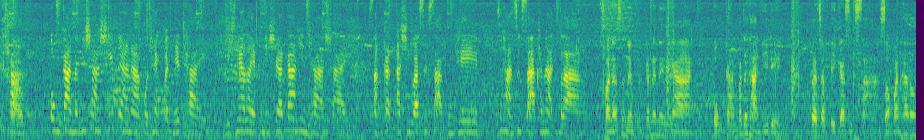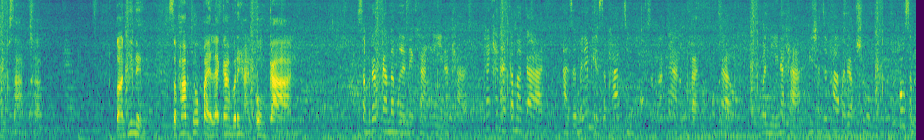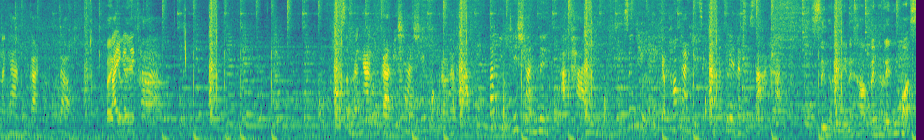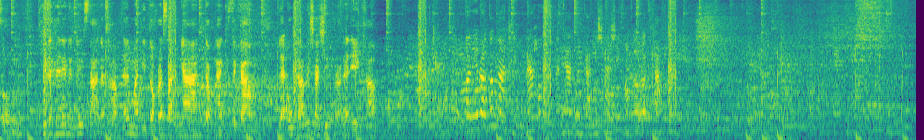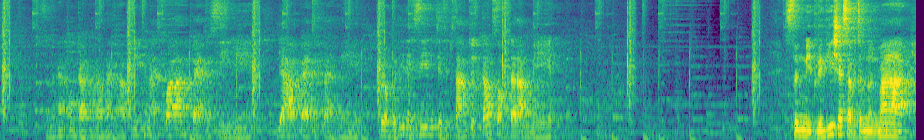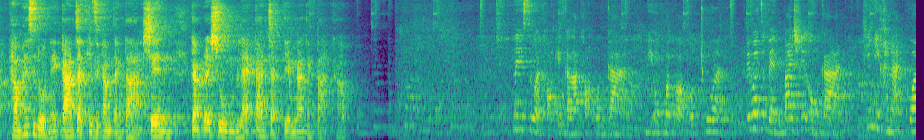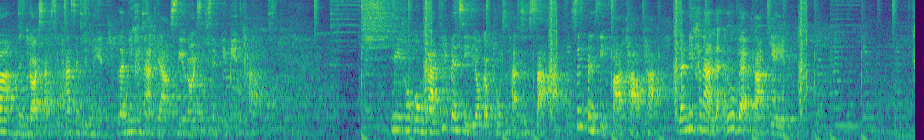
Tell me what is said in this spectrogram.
ดีครับองค์การนักวิชาชีพในอนาคตแห่งประเทศไทย วิทยาลัยพนิชยาการอินทราชัย สังกัดอาชีวศึกษากรุงเทพ สถานศึกษาขนาดกลาง ขอนำเสนอผลการดำเนินงาน องค์การมาตรฐานดีเด่น ประจำปีการศึกษา 2563 ครับ ตอนที่ 1 สภาพทั่วไปและการบริหารองค์การ สำหรับการประเมินในครั้งนี้นะคะท่านคณะกรรมการอาจจะไม่ได้เห็นสภาพจริงของสำนักงานองค์การของพ วกเราวันนี้นะคะ ดิฉันจะพาไปรับชมห้องสำนักงานองค์การของพวกเราไปกันเลยค่ะห้องสำนักงานองค์การวิชาชีพของเรานะคะ ตั้งอยู่ที่ชั้น 1 อาคารหนึ่งซึ่งจะอยู่ติดกับห้องงานกิจกรรมนักเรียนนักศึกษาค่ะ ซึ่งทำเลนี้นะครับ เป็นทำเลที่เหมาะสมที่จะให้นักเรียนนักศึกษานะครับ ได้มาติดต่อประสานงานกับงานกิจกรรม และองค์การวิชาชีพของเรานั่นเองครับ มีขนาดกว้าง 8.4 เมตร ยาว 8.8 เมตร รวมพื้นที่ทั้งสิ้น 73.92 ตารางเมตร ซึ่งมีพื้นที่ใช้สอยเป็นจำนวนมากทำให้สะดวกในการจัดกิจกรรมต่างๆ เช่น การประชุมและการจัดเตรียมงานต่างๆ ครับ ในส่วนของเอกลักษณ์ขององค์การ มีองค์ประกอบครบถ้วน ไม่ว่าจะเป็นป้ายชื่อองค์การที่มีขนาดกว้าง 135 เซนติเมตร และมีขนาดยาว 410 เซนติเมตรค่ะ มีธงองค์การที่เป็นสีเดียวกับธงสถานศึกษา ซึ่งเป็นสีฟ้าขาวค่ะ และมีขนาดและรูปแบบตามเกณฑ์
